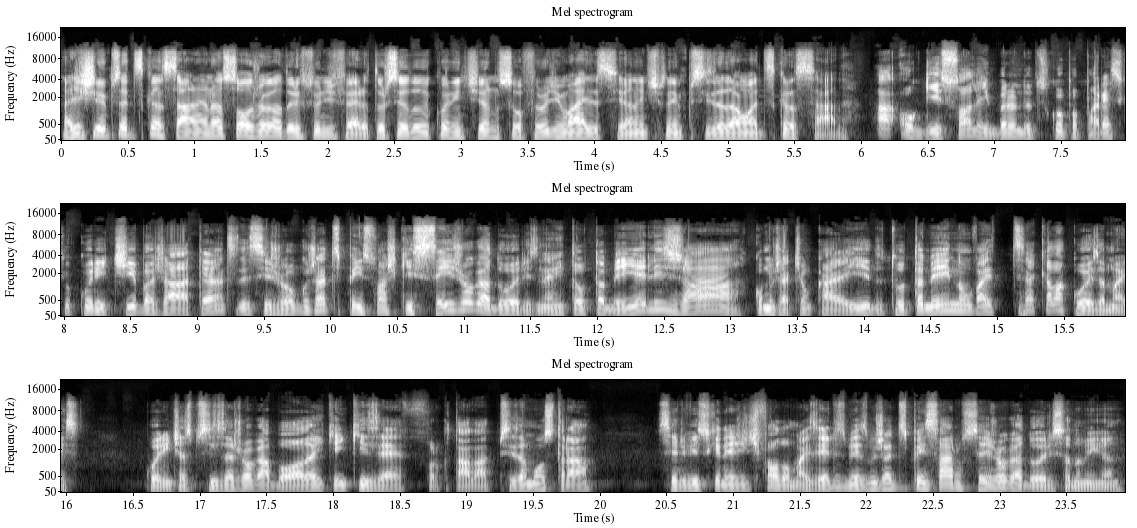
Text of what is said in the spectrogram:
a gente precisa descansar, né? Não é só os jogadores que estão de férias. O torcedor do corintiano sofreu demais esse ano, a gente também precisa dar uma descansada. Ah, o Gui, só lembrando, desculpa, parece que o Curitiba já, até antes desse jogo, já dispensou acho que seis jogadores, né? Então também eles já, como já tinham caído, tudo, também não vai ser aquela coisa, mas o Corinthians precisa jogar bola e quem quiser for estar tá lá precisa mostrar serviço que nem a gente falou, mas eles mesmos já dispensaram seis jogadores, se eu não me engano.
